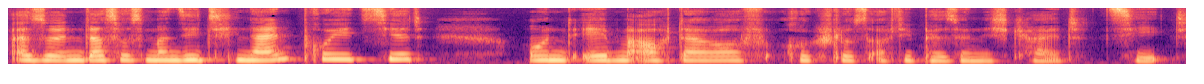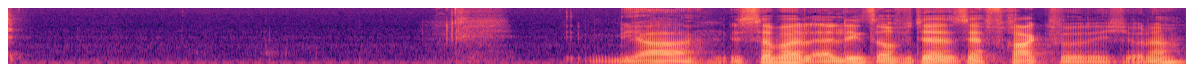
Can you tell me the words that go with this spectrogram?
also in das, was man sieht, hineinprojiziert und eben auch darauf Rückschluss auf die Persönlichkeit zieht. Ja, ist aber allerdings auch wieder sehr fragwürdig, oder?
